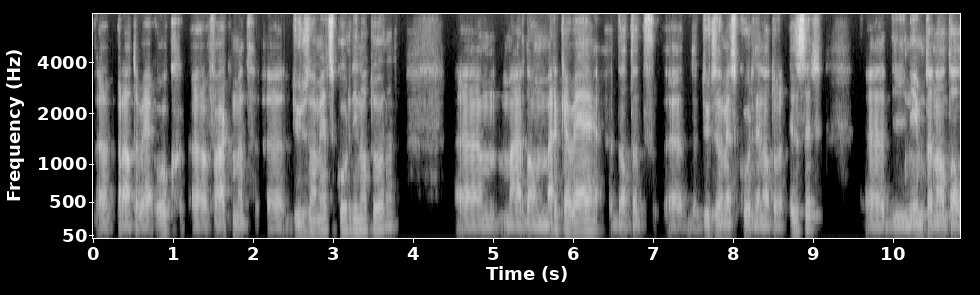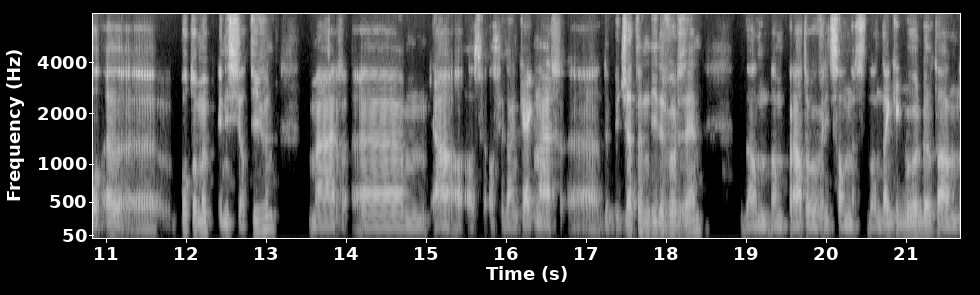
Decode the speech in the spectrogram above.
uh, praten wij ook uh, vaak met duurzaamheidscoördinatoren. Um, maar dan merken wij dat het, de duurzaamheidscoördinator is er. Die neemt een aantal bottom-up initiatieven. Maar um, ja, als, als je dan kijkt naar de budgetten die ervoor zijn, dan, dan praten we over iets anders. Dan denk ik bijvoorbeeld aan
